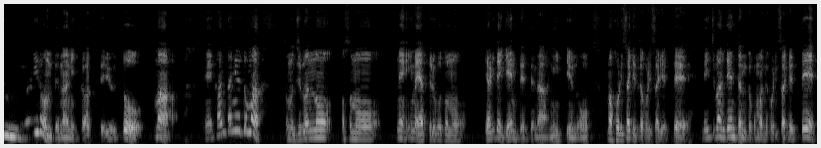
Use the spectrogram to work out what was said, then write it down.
うん。有理論って何かっていうと、まあ、えー簡単に言うとまあ、その自分の、その、ね、今やってることの、やりたい原点って何っていうのを、まあ、掘り下げて掘り下げて、で、一番原点のところまで掘り下げて、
